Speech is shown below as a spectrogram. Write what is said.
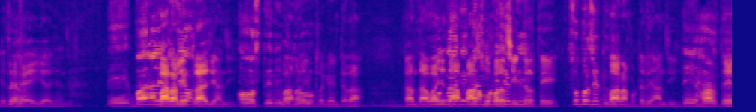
ਇਹ ਤਾਂ ਹੈ ਹੀ ਆ ਜੀ ਹਾਂਜੀ। ਤੇ 12 12 ਦੀ ਲੀਟਰ ਆ ਜੀ ਹਾਂਜੀ। ਔਸ ਤੇ 12 ਮਤਲਬ ਲੀਟਰ ਘੰਟੇ ਦਾ। ਖਾਂਦਾ ਵਾ ਜਿੱਦਾਂ ਉਹਨਾਂ ਦੇ ਆਪਾਂ ਕੰਮ ਸੁਪਰ ਛੇਤੀ- ਸੀਡਰ ਤੇ ਸੁਪਰ ਸੀਡਰ 12 ਫੁੱਟ ਦੇ ਹਾਂਜੀ। ਤੇ ਹਾਲ ਤੇ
